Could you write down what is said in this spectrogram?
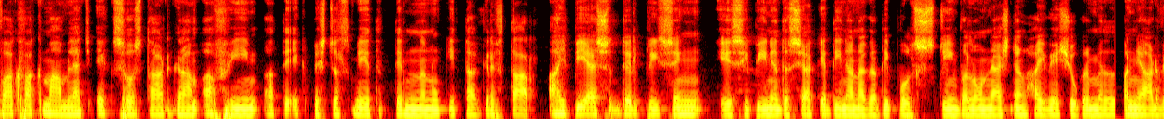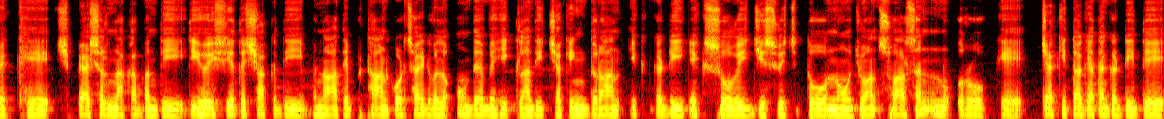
ਵੱਖ-ਵੱਖ ਮਾਮਲਿਆਂ 'ਚ 167 ਗ੍ਰਾਮ ਅਫੀਮ ਅਤੇ ਇੱਕ ਪਿਸਟਲ ਸਮੇਤ ਤਿੰਨ ਨੂੰ ਕੀਤਾ ਗ੍ਰਿਫਤਾਰ। ਆਈਪੀਐਸ ਦਿਲਪ੍ਰੀਤ ਸਿੰਘ ਏਸੀਪੀ ਨੇ ਦੱਸਿਆ ਕਿ ਦੀਨਾਨਗਰ ਦੀ ਪੁਲਿਸ ਟੀਮ ਵੱਲੋਂ national highway sugar mill Paniar ਵਿਖੇ ਸਪੈਸ਼ਲ ਨਾਕਾਬੰਦੀ ਕੀਤੀ ਹੋਈ ਸੀ ਅਤੇ ਸ਼ੱਕ ਦੀ ਬਣਾ ਤੇ ਪਠਾਨਕੋਟ ਸਾਈਡ ਵੱਲੋਂ ਆਉਂਦੇ ਵਹੀਕਲਾਂ ਦੀ ਚੈਕਿੰਗ ਦੌਰਾਨ ਇੱਕ ਗੱਡੀ 120 ਜਿਸ ਵਿੱਚ ਦੋ ਨੌਜਵਾਨ ਸਵਾਰ ਸਨ, ਨੂੰ ਰੋਕ ਕੇ ਚੈੱਕ ਕੀਤਾ ਗਿਆ। ਤਾਂ ਗੱਡੀ ਦੇ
